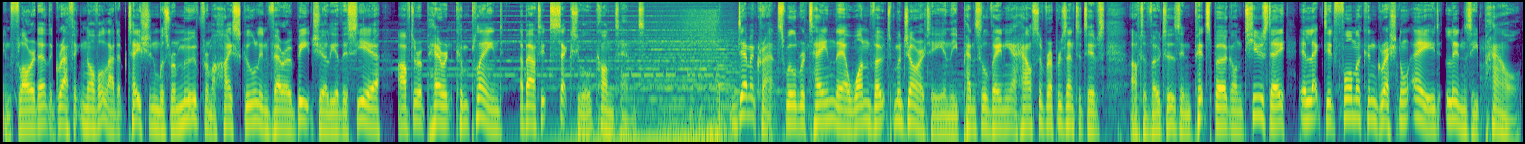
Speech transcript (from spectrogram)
In Florida, the graphic novel adaptation was removed from a high school in Vero Beach earlier this year after a parent complained about its sexual content. Democrats will retain their one vote majority in the Pennsylvania House of Representatives after voters in Pittsburgh on Tuesday elected former congressional aide Lindsey Powell.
